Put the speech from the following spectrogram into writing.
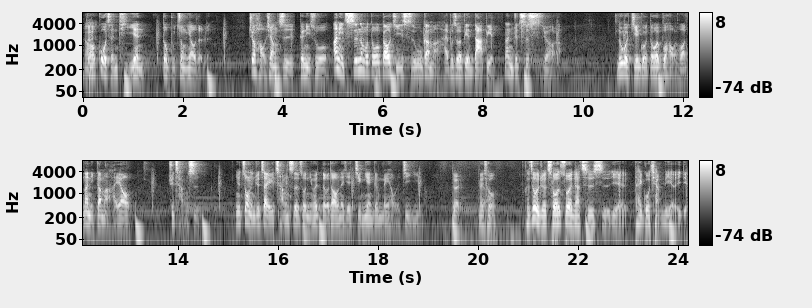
然后过程体验都不重要的人，就好像是跟你说啊，你吃那么多高级食物干嘛？还不是会变大便？那你就吃屎就好了。如果结果都会不好的话，那你干嘛还要去尝试？因为重点就在于尝试的时候，你会得到那些经验跟美好的记忆嘛。对，没错。可是我觉得说说人家吃屎也太过强烈了一点。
